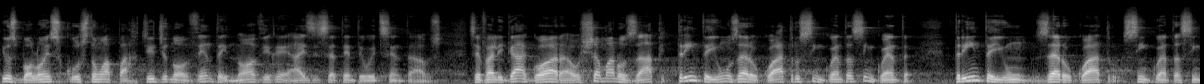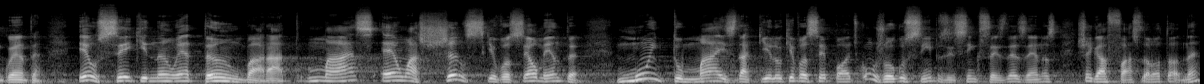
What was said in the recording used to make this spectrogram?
e os bolões custam a partir de R$ 99,78. Você vai ligar agora ou chamar no zap 3104 5050. 3104 5050. Eu sei que não é tão barato, mas é uma chance que você aumenta muito mais daquilo que você pode, com um jogo simples de 5, 6 dezenas, chegar fácil da lotada, né?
